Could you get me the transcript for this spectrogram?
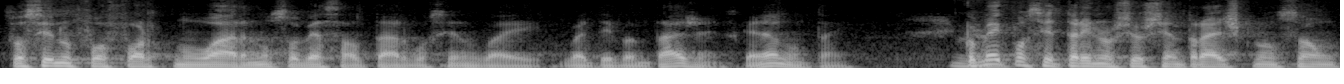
Se você não for forte no ar, não souber saltar, você não vai, vai ter vantagem? Se calhar não tem. Como é que você treina os seus centrais que não são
